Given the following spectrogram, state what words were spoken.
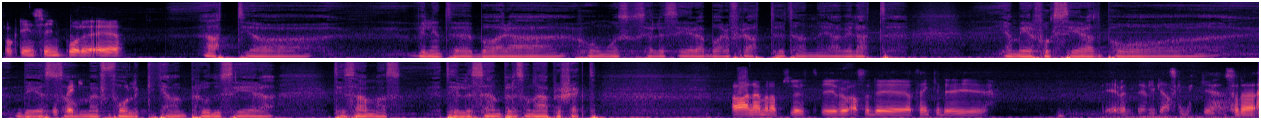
Och din syn på det är? Att jag vill inte bara homosocialisera bara för att. Utan jag vill att jag är mer fokuserad på det som folk kan producera tillsammans. Till exempel sådana här projekt. Ja, nej men absolut. Det alltså det, jag tänker det är, det är, väl, det är väl ganska mycket sådär,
